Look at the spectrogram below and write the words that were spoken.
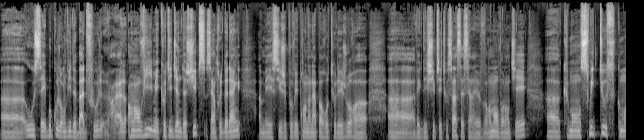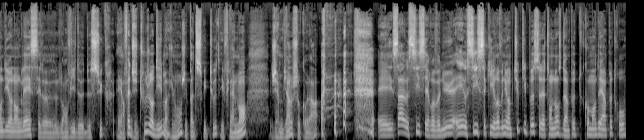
Euh, où c'est beaucoup d'envie de bad food. En envie, mais quotidienne de chips, c'est un truc de dingue. Mais si je pouvais prendre un apéro tous les jours euh, euh, avec des chips et tout ça, ça serait vraiment volontiers. Euh, que mon sweet tooth, comme on dit en anglais, c'est l'envie de, de, sucre. Et en fait, j'ai toujours dit, moi, non, j'ai pas de sweet tooth. Et finalement, j'aime bien le chocolat. et ça aussi, c'est revenu. Et aussi, ce qui est revenu un petit, peu, c'est la tendance d'un peu commander un peu trop.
